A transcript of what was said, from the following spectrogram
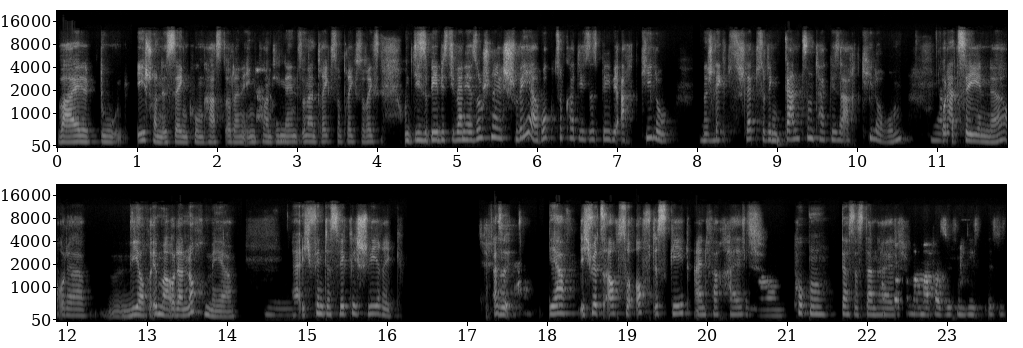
weil du eh schon eine Senkung hast oder eine Inkontinenz und dann trägst und trägst und trägst. Und diese Babys, die werden ja so schnell schwer. Ruckzuck hat dieses Baby acht Kilo. Und dann mhm. schleppst, schleppst du den ganzen Tag diese acht Kilo rum. Ja. Oder zehn, ne? Oder wie auch immer. Oder noch mehr. Mhm. Ja, ich finde das wirklich schwierig. Also ja, ich würde es auch so oft es geht einfach halt genau. gucken, dass es dann halt. Ich immer mal versuchen, es,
